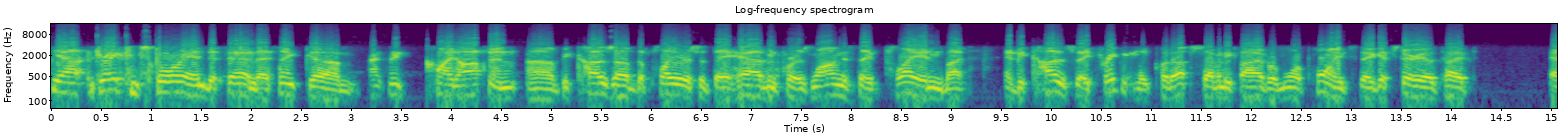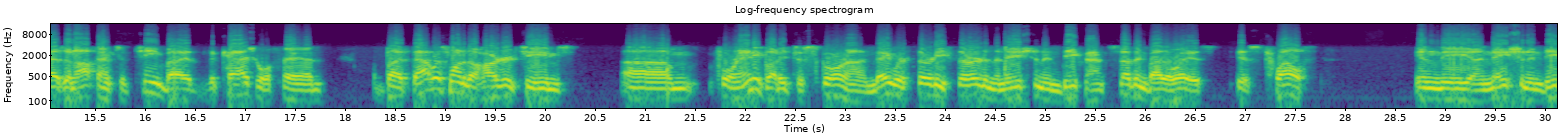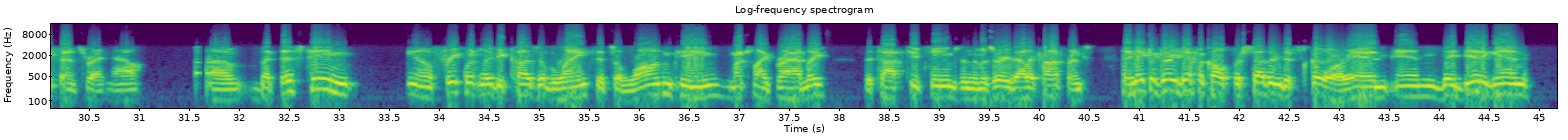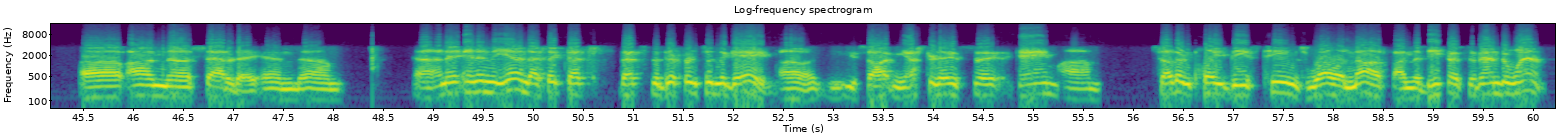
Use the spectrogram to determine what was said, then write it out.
Yeah, Drake can score and defend. I think um, I think quite often uh, because of the players that they have, and for as long as they've played, but and because they frequently put up 75 or more points, they get stereotyped as an offensive team by the casual fan. But that was one of the harder teams um, for anybody to score on. They were 33rd in the nation in defense. Southern, by the way, is is 12th in the uh, nation in defense right now. Uh, but this team, you know, frequently because of length, it's a long team, much like Bradley the top two teams in the Missouri Valley Conference, they make it very difficult for Southern to score, and and they did again uh, on uh, Saturday, and um, uh, and and in the end, I think that's that's the difference in the game. Uh, you saw it in yesterday's uh, game. Um, Southern played these teams well enough on the defensive end to win.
